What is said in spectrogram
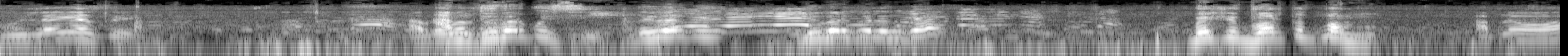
ভুলে গেছে। আপনি আমি? দুবার কইছি। দুইবার কি দুইবার কইলেন কে? বেশি বরকত পাবো। আপনি মামা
